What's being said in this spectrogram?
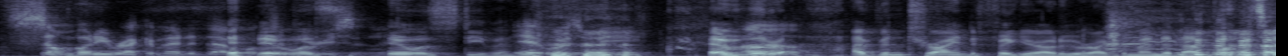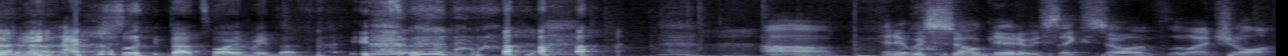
somebody recommended that book to it me was recently. it was Steven. It was me. I've, Uh, I've been trying to figure out who recommended that book to me. Actually, that's why I made that face. Uh, and it was so good. It was like so influential.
